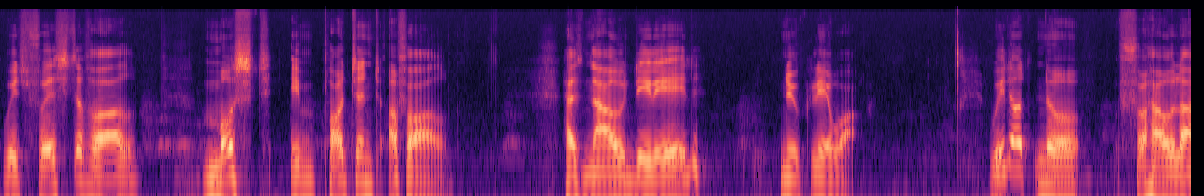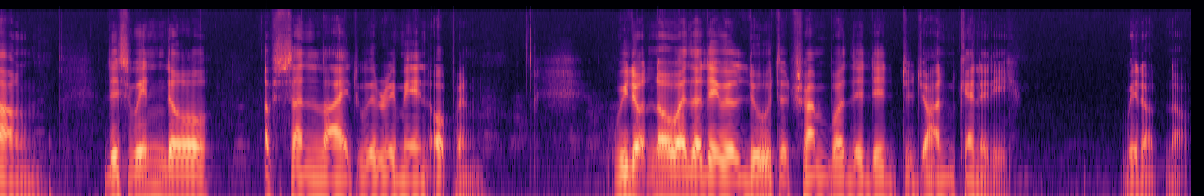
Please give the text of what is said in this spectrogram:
which, first of all, most important of all, has now delayed nuclear war. We don't know for how long this window of sunlight will remain open. We don't know whether they will do to Trump what they did to John Kennedy. We don't know.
